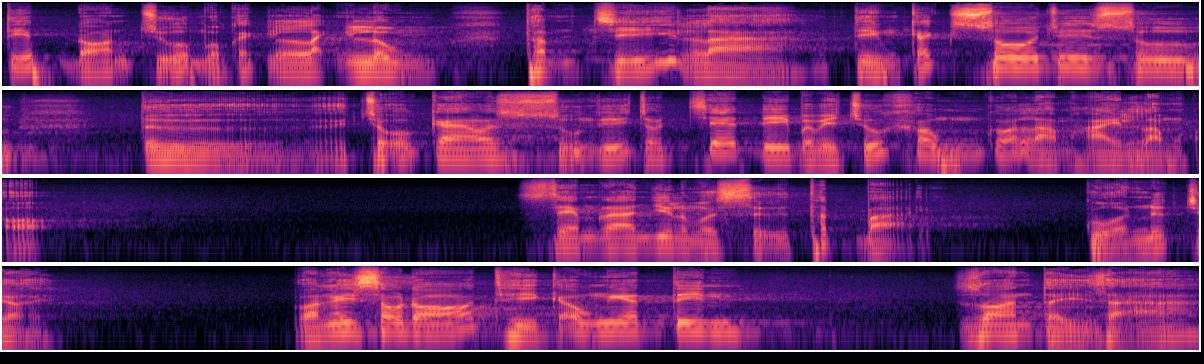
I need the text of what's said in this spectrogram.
tiếp đón Chúa một cách lạnh lùng, thậm chí là tìm cách xô Chúa Giêsu từ chỗ cao xuống dưới cho chết đi, bởi vì Chúa không có làm hài lòng họ. Xem ra như là một sự thất bại của nước trời. Và ngay sau đó thì các ông nghe tin Doan Tẩy Giả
